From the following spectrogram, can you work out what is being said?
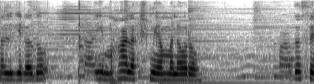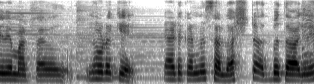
ಮಲಗಿರೋದು. ತಾಯಿ ಮಹಾಲಕ್ಷ್ಮಿ ಅಮ್ಮನವರು ಪಾದ ಸೇವೆ ಮಾಡ್ತಾ ಇರೋದು. ನೋಡೋಕ್ಕೆ ಎರಡು ಕಣ್ಣು ಸಾಲದು ಅಷ್ಟು ಅದ್ಭುತವಾಗಿದೆ.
